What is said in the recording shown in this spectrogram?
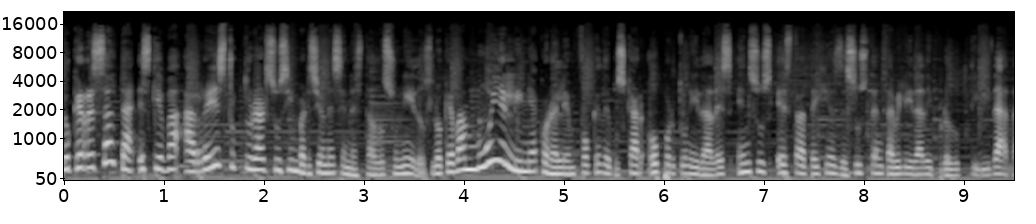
lo que resalta es que va a reestructurar sus inversiones en Estados Unidos, lo que va muy en línea con el enfoque de buscar oportunidades en sus estrategias de sustentabilidad y productividad.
